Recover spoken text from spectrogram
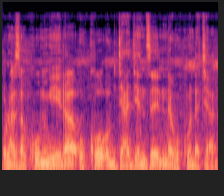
uraza kumbwira uko byagenze ndagukunda cyane.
